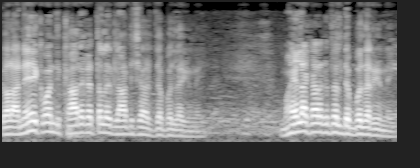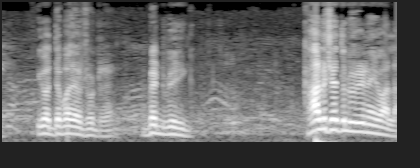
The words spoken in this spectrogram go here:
ఇవాళ అనేక మంది కార్యకర్తలకు లాఠీ చార్జ్ దెబ్బలు తగినాయి మహిళా కార్యకర్తలు దెబ్బలు తగినాయి ఇగో దెబ్బ చూడండి. బ్లడ్ బ్లీడింగ్ కాళ్ళు చేతులు ఉరిగినాయి వాళ్ళ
